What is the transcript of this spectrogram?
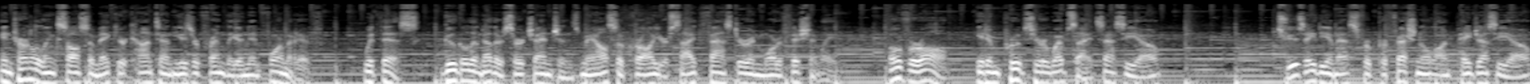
Internal links also make your content user-friendly and informative. With this, Google and other search engines may also crawl your site faster and more efficiently. Overall, it improves your website's SEO. Choose ADMS for professional on-page SEO.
